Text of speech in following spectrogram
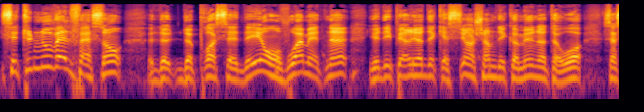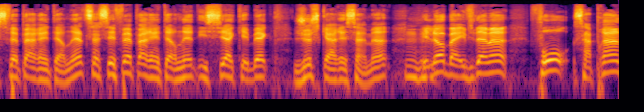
c'est une nouvelle façon de, de procéder. On voit maintenant, il y a des périodes de questions en Chambre des communes Ottawa, ça se fait par Internet, ça s'est fait par Internet ici à Québec jusqu'à récemment. Et là, ben évidemment, faut ça prend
